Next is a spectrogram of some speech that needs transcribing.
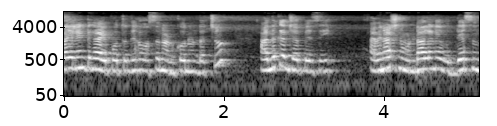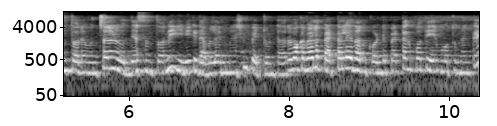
సైలెంట్గా అయిపోతుంది హౌస్ అని అనుకొని ఉండొచ్చు. అందుకని చెప్పేసి అవినాష్ని ఉండాలనే ఉద్దేశంతోనే ఉంచాలనే ఉద్దేశంతోనే ఈ వీక్ డబుల్ ఎలిమినేషన్ పెట్టుంటారు. ఒకవేళ పెట్టలేదు అనుకోండి పెట్టకపోతే ఏమవుతుందంటే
